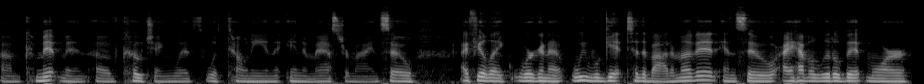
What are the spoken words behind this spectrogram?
um, commitment of coaching with with Tony in, in a mastermind. So I feel like we're gonna we will get to the bottom of it. And so I have a little bit more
